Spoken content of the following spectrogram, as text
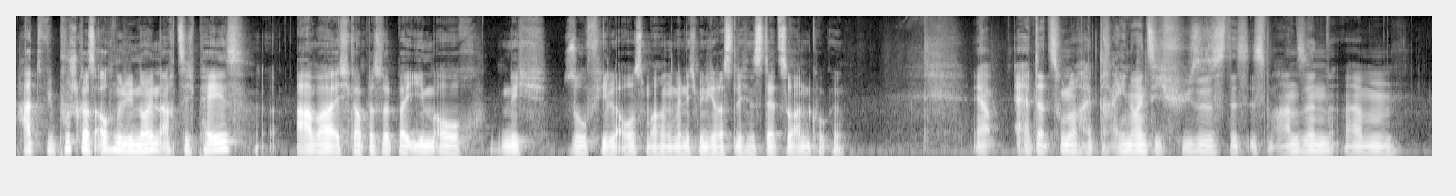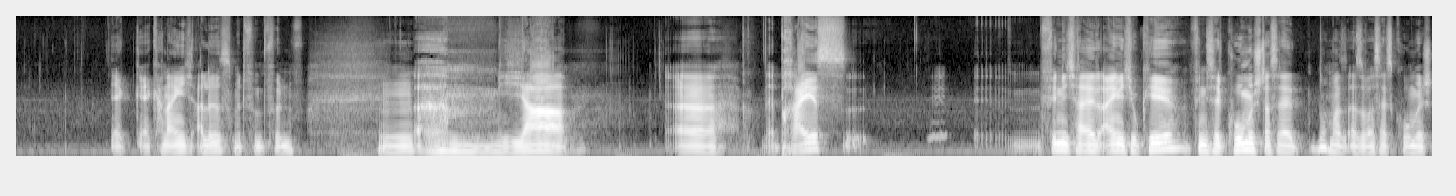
hat wie Puschkas auch nur die 89 Pace, aber ich glaube, das wird bei ihm auch nicht so viel ausmachen, wenn ich mir die restlichen Stats so angucke. Ja, er hat dazu noch halt 93 Physis, das ist Wahnsinn. Ähm, er, er kann eigentlich alles mit 5-5. Mhm. Ähm, ja, äh, Preis finde ich halt eigentlich okay. Finde ich halt komisch, dass er halt nochmal, also was heißt komisch?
